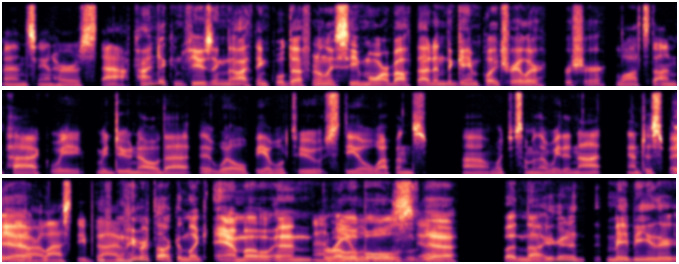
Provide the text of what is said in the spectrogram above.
and seeing her staff. Kind of confusing though. I think we'll definitely see more about that in the gameplay trailer for sure. Lots to unpack. We we do know that it will be able to steal weapons, uh, which is something that we did not anticipate in Yeah. our last deep dive. we were talking like ammo and, And throwables. Yeah. yeah. But no, you're going to maybe either,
